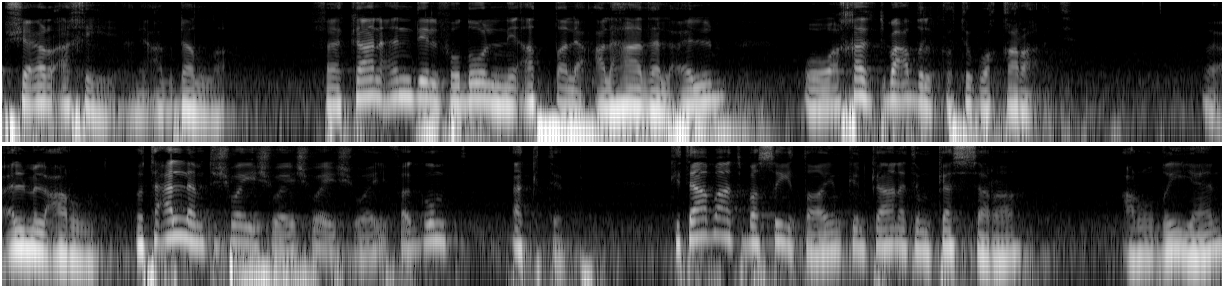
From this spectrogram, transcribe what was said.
بشعر أخي يعني عبد الله فكان عندي الفضول إني أطلع على هذا العلم وأخذت بعض الكتب وقرأت علم العروض. وتعلمت شوي شوي شوي شوي فقمت أكتب. كتابات بسيطة يمكن كانت مكسرة عروضيا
